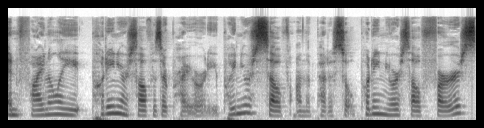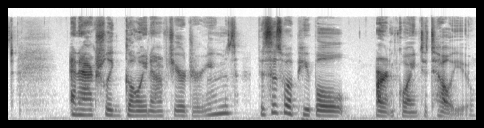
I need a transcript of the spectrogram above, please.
and finally putting yourself as a priority, putting yourself on the pedestal, putting yourself first, and actually going after your dreams. This is what people aren't going to tell you.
